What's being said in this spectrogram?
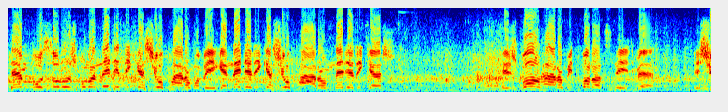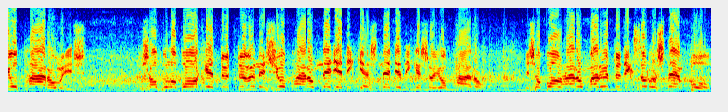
Tempó szorosból a negyedikes, jobb három a vége, negyedikes, jobb három, negyedikes és bal három itt maradsz négybe, és jobb három is. És abból a bal kettő tövön, és jobb három negyedikes, negyedikes a jobb három. És a bal három már ötödik szoros tempó.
